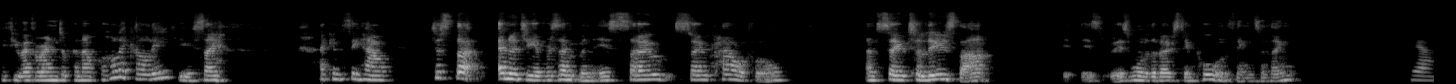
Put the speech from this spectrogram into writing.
if you ever end up an alcoholic I'll leave you so I can see how just that energy of resentment is so, so powerful. And so to lose that is, is one of the most important things, I think. Yeah,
